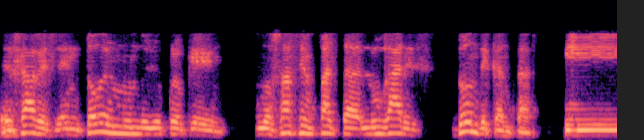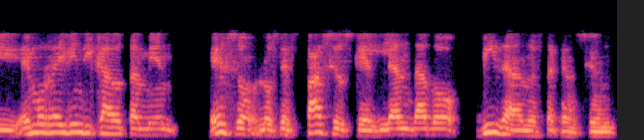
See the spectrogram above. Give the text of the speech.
Eh, Sabes, en todo el mundo yo creo que nos hacen falta lugares donde cantar y hemos reivindicado también eso, los espacios que le han dado vida a nuestra canción,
